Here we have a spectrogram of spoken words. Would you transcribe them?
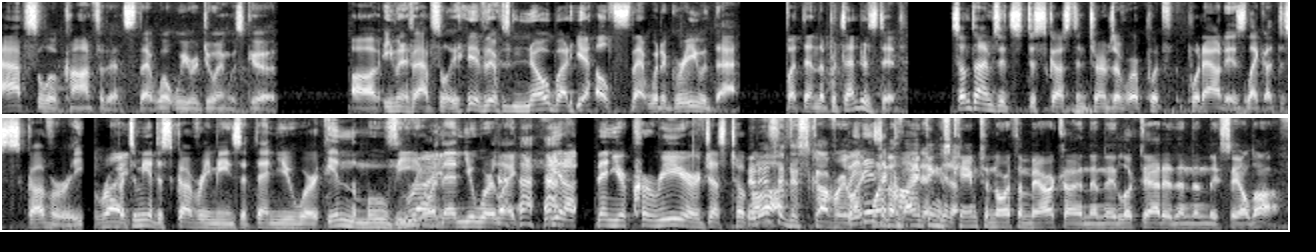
Absolute confidence that what we were doing was good. Uh, even if absolutely if there was nobody else that would agree with that. But then the pretenders did sometimes it's discussed in terms of or put put out as like a discovery. Right. But to me, a discovery means that then you were in the movie, right. or then you were like, you know, then your career just took it off. It is a discovery. But like when the Vikings of, you know, came to North America and then they looked at it and then they sailed off.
